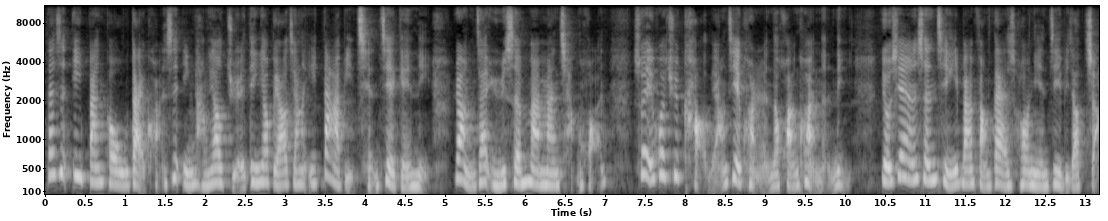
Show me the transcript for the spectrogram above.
但是，一般购物贷款是银行要决定要不要将一大笔钱借给你，让你在余生慢慢偿还，所以会去考量借款人的还款能力。有些人申请一般房贷的时候年纪比较长，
